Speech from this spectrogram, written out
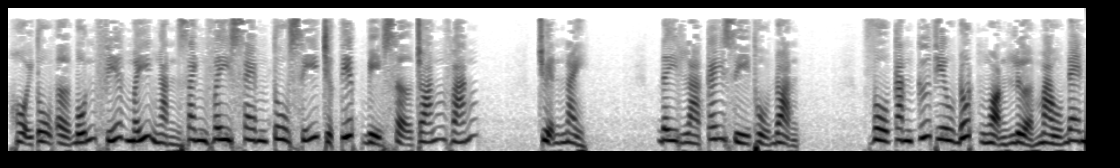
Hội tụ ở bốn phía mấy ngàn danh vây xem tu sĩ trực tiếp bị sợ choáng váng. Chuyện này đây là cái gì thủ đoạn, vô căn cứ thiêu đốt ngọn lửa màu đen,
